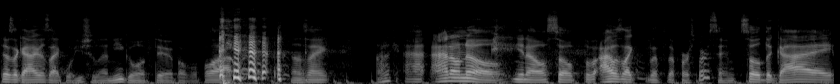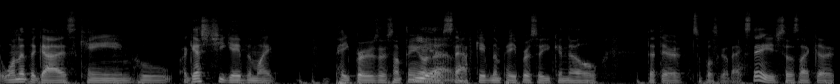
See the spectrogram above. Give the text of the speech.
There's a guy who's like, well, you should let me go up there, blah, blah, blah. I was like, okay, I, I don't know, you know. So but I was like the, the first person. So the guy, one of the guys came who I guess she gave them like papers or something, or the staff gave them papers so you can know that they're supposed to go backstage. So it's like a,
